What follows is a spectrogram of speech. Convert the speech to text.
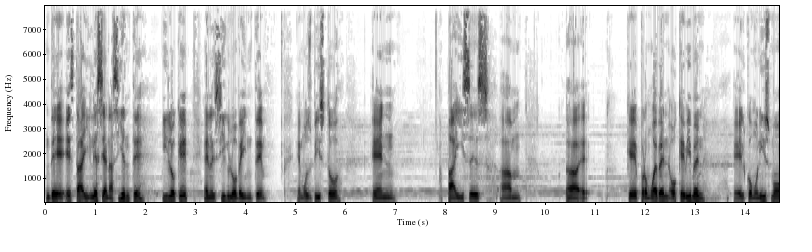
de esta iglesia naciente y lo que en el siglo XX hemos visto en países uh, que promueven o que viven el comunismo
